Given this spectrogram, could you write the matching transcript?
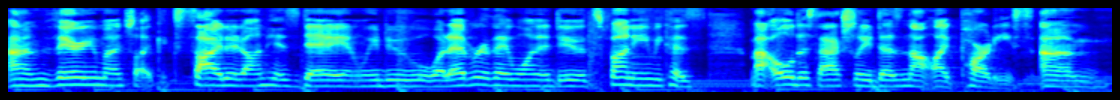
I'm very much like excited on his day and we do whatever they want to do. It's funny because my oldest actually does not like parties. Um,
